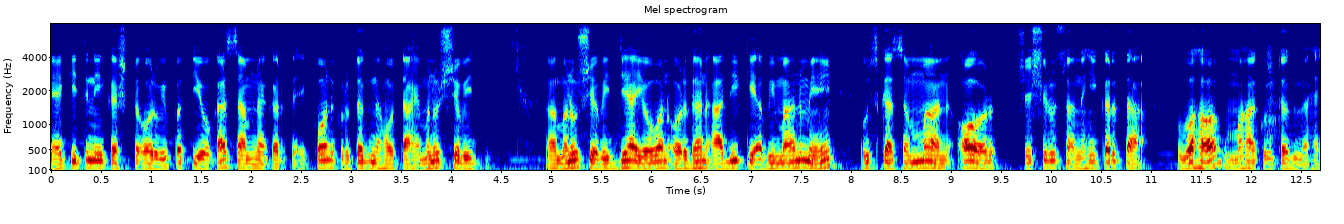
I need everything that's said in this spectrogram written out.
कितनी कष्ट और विपत्तियों का सामना करते हैं। कौन कृतज्ञ होता है? मनुष्य मनुष्य विद्या, यौवन और धन आदि के अभिमान में उसका सम्मान और शुश्रूषा नहीं करता। वह महाकृतज्ञ है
